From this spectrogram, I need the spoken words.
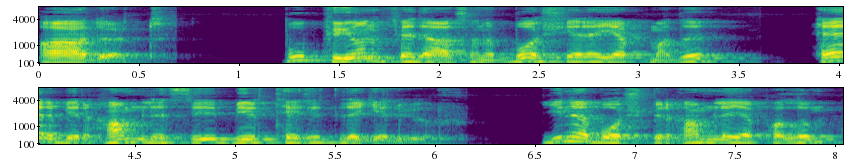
A4. Bu piyon fedasını boş yere yapmadı. Her bir hamlesi bir tehditle geliyor. Yine boş bir hamle yapalım.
